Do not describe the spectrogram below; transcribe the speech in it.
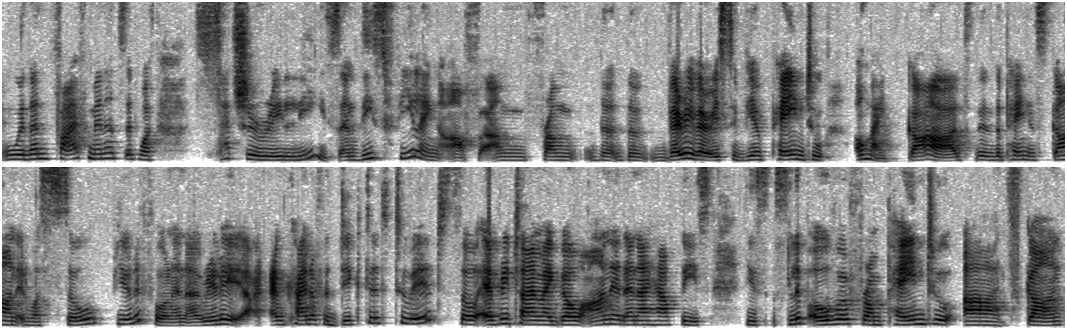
within five minutes, it was such a release and this feeling of um, from the, the very, very severe pain to, oh my god the, the, pain is gone. It was so beautiful and i really I, am kind of addicted to it. So every time i go on it and i have these these slip over from pain to ah it's gone.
